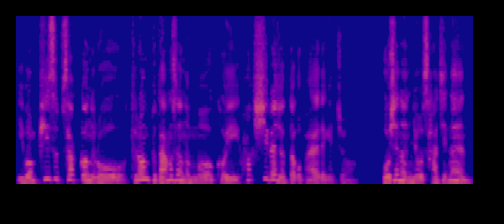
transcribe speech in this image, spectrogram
이번 피습 사건으로 트럼프 당선은 뭐 거의 확실해졌다고 봐야 되겠죠. 보시는 요 사진은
